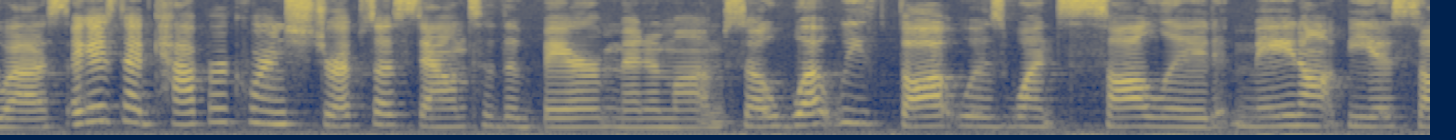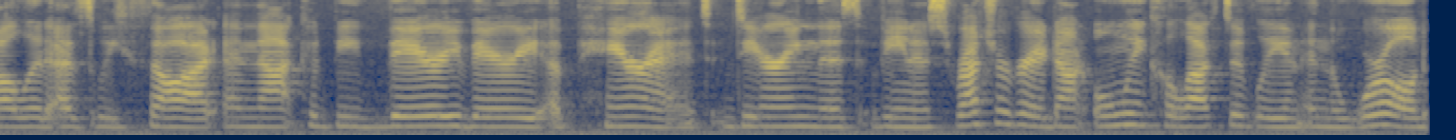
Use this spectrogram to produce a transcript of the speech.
US. Like I said, Capricorn strips us down to the bare minimum. So what we thought was once solid may not be as solid as we thought, and that could be very, very apparent during this Venus retrograde, not only collectively and in the world,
